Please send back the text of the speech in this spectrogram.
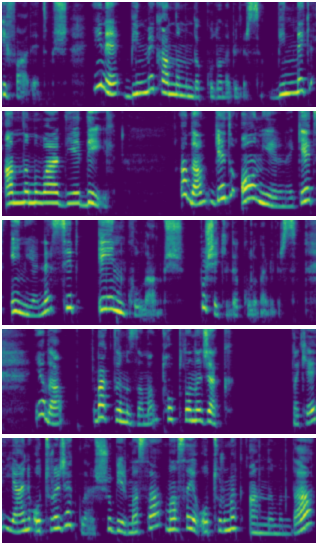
ifade etmiş. Yine binmek anlamında kullanabilirsin. Binmek anlamı var diye değil. Adam get on yerine get in yerine sit in kullanmış. Bu şekilde kullanabilirsin. Ya da baktığımız zaman toplanacak. Okay? Yani oturacaklar. Şu bir masa, masaya oturmak anlamında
